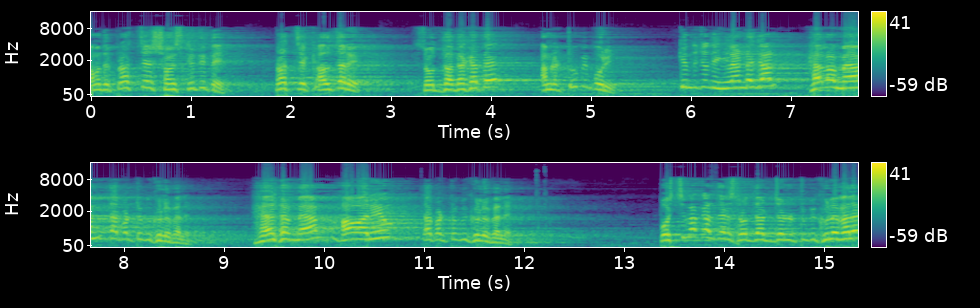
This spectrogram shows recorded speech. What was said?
আমাদের প্রাচ্যের সংস্কৃতিতে, প্রাচ্যের কালচারে শ্রদ্ধা দেখাতে আমরা টুপি পরি। কিন্তু যদি ইংল্যান্ডে যান, হ্যালো, ম্যাম, তারপর টুপি খুলে ফেলেন। Hello ma'am, how are you? তারপর টুপি খুলে ফেলে। পশ্চিমা কালচারে শ্রদ্ধার জন্য টুপি খুলে ফেলে,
